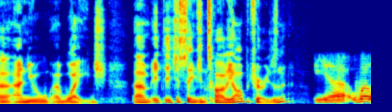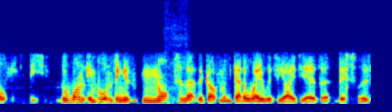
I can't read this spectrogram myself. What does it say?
uh, annual uh, wage, um, it, it just seems entirely arbitrary, doesn't it? Yeah, well, the one important thing is not to let the government get away with the idea that this was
